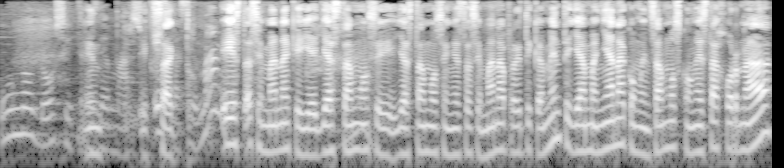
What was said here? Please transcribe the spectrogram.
1, 2 y 3 En- de marzo. Exacto. Esta semana. Esta semana que ya, ya estamos eh, ya estamos en esta semana prácticamente. Ya mañana comenzamos con esta jornada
